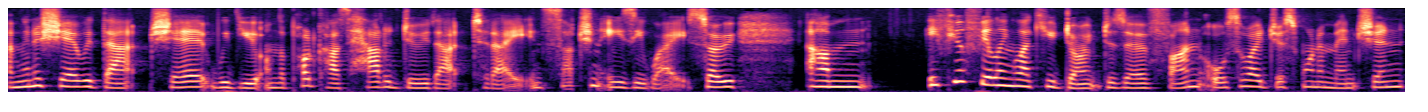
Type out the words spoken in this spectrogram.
I'm going to share with that share with you on the podcast how to do that today in such an easy way. So um if you're feeling like you don't deserve fun, also, I just want to mention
